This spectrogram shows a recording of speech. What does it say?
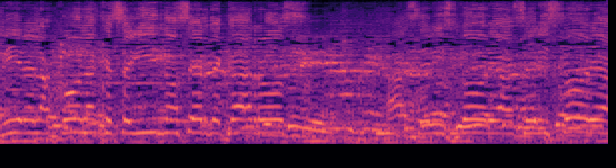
Mire la cola que se vino a hacer de carros, a hacer historia, a hacer historia.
